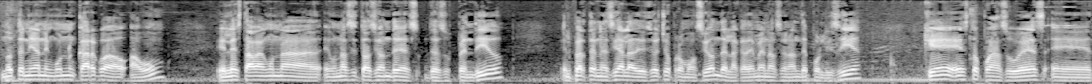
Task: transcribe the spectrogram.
no tenía ningún cargo aún, él estaba en una, una situación de, suspendido, él pertenecía a la 18 promoción de la Academia Nacional de Policía, que esto pues a su vez eh,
